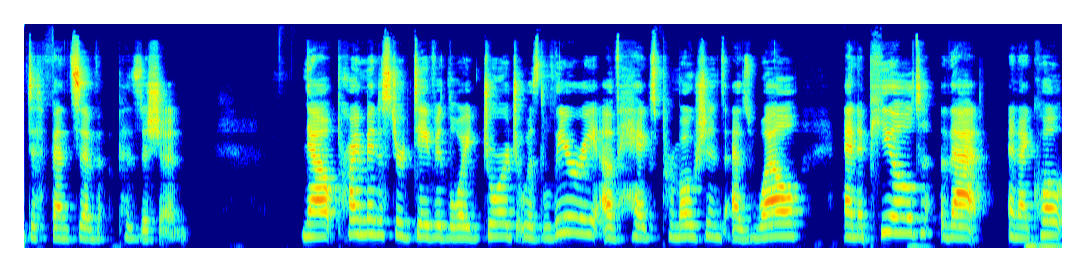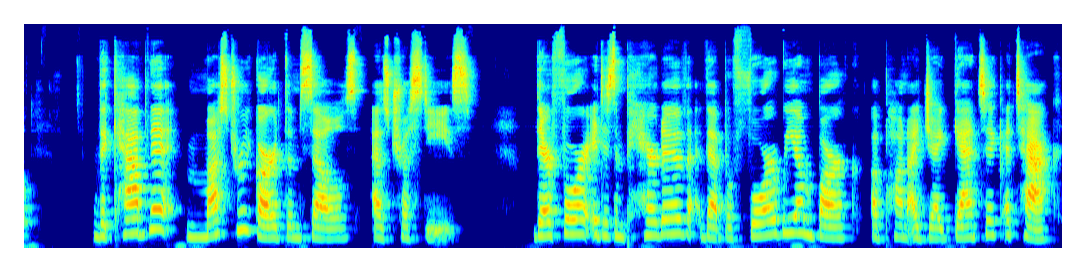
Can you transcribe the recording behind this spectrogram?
defensive position. Now, Prime Minister David Lloyd George was leery of Haig's promotions as well and appealed that, and I quote, the cabinet must regard themselves as trustees. Therefore, it is imperative that before we embark upon a gigantic attack,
